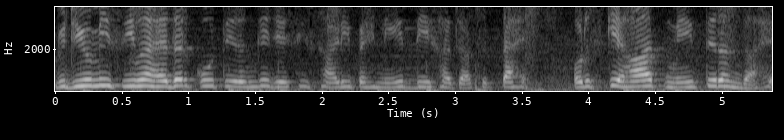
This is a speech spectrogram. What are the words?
वीडियो में सीमा हैदर को तिरंगे जैसी साड़ी पहने देखा जा सकता है और उसके हाथ में तिरंगा है।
